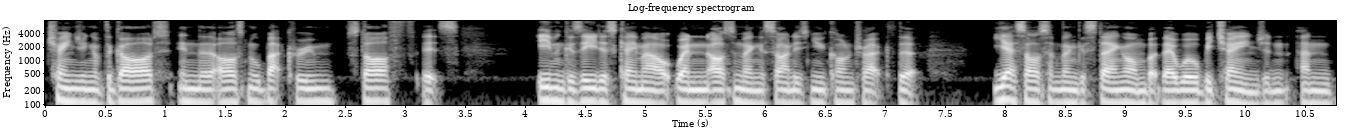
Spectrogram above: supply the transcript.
changing of the guard in the Arsenal backroom staff. It's even Gazidis came out when Arsene Wenger signed his new contract that yes, Arsene Wenger's staying on, but there will be change, and and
